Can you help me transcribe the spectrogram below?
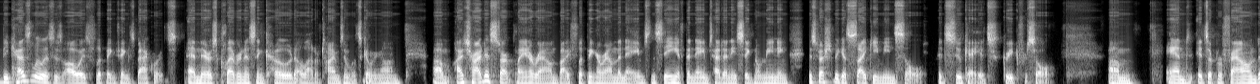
because Lewis is always flipping things backwards and there's cleverness in code a lot of times in what's going on, um, I try to start playing around by flipping around the names and seeing if the names had any signal meaning, especially because psyche means soul. It's suke. It's Greek for soul. Um, and it's a profound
